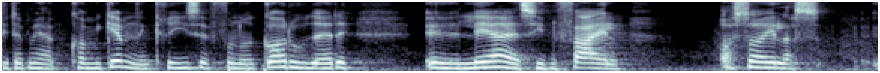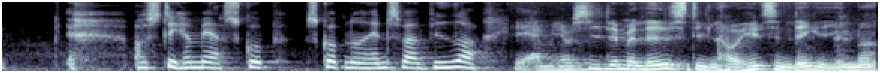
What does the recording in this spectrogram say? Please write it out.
det der med at komme igennem en krise, få noget godt ud af det, øh, lære af sine fejl, og så ellers øh, også det her med at skubbe, skubbe noget ansvar videre. Ja, men jeg vil sige, at det med ledestil har jo hele tiden ligget i mig,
